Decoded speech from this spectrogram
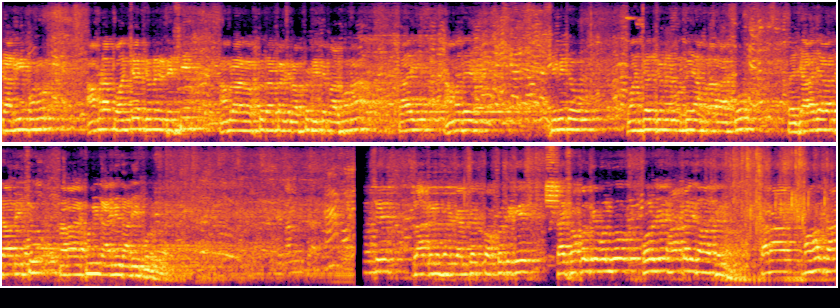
দাঁড়িয়ে পড়ুন। আমরা পঞ্চাশ জনের বেশি আমরা রক্তদাতাকে রক্ত দিতে পারব না। তাই আমাদের সীমিত পঞ্চাশ জনের মধ্যে আমরা রাখব। তাই যারা যারা দেওয়ার ইচ্ছুক, তারা এখনই লাইনে দাঁড়িয়ে পড়বে পক্ষ থেকে। তাই সকলকে বলব, প্রয়োজনে হাততালি দেওয়ার জন্য। তারা মহৎ দান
